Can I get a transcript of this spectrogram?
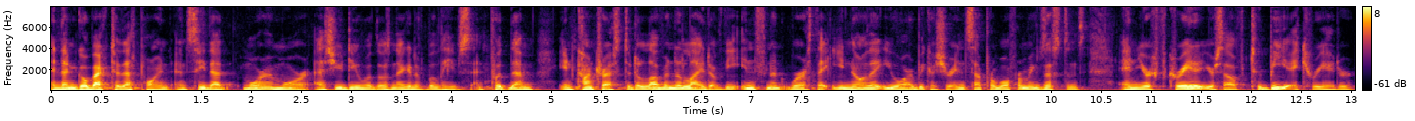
and then go back to that point and see that more and more as you deal with those negative beliefs and put them in contrast to the love and the light of the infinite worth that you know that you are because you're inseparable from existence and you've created yourself to be a creator,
